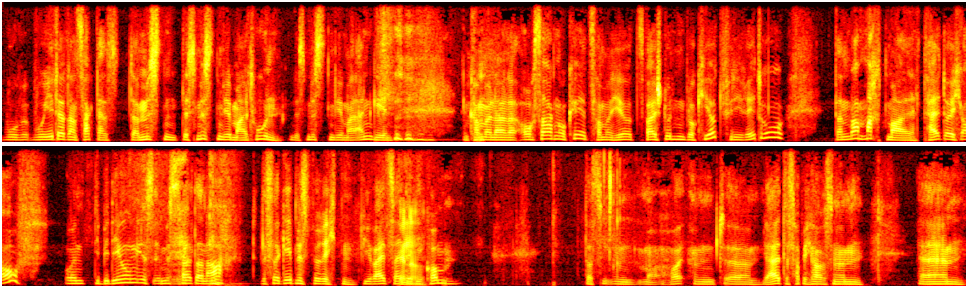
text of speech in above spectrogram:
wo, wo jeder dann sagt, das, da müssten, das müssten wir mal tun, das müssten wir mal angehen, dann kann man dann auch sagen, okay, jetzt haben wir hier zwei Stunden blockiert für die Retro, dann macht mal, teilt euch auf und die Bedingung ist, ihr müsst halt danach das Ergebnis berichten. Wie weit seid genau. ihr gekommen? Das, und, und äh, ja, das habe ich aus einem ähm,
